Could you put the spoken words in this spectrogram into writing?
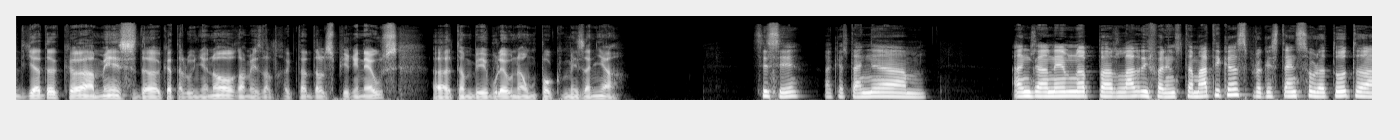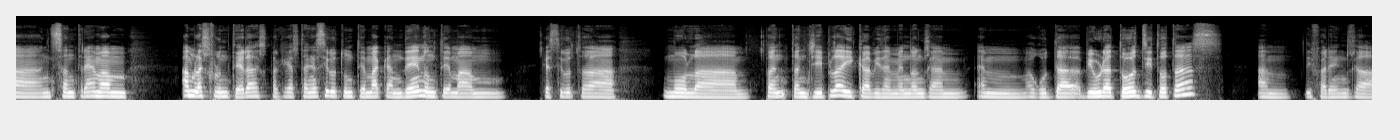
diada que, a més de Catalunya Nord, a més del Tractat dels Pirineus, uh, també voleu anar un poc més enllà. Sí, sí, aquest any eh, ens anem a parlar de diferents temàtiques, però aquest any sobretot eh, ens centrem en, en les fronteres, perquè aquest any ha sigut un tema candent, un tema que ha sigut eh, molt tan- tangible i que evidentment doncs, hem, hem hagut de viure tots i totes amb diferents eh,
